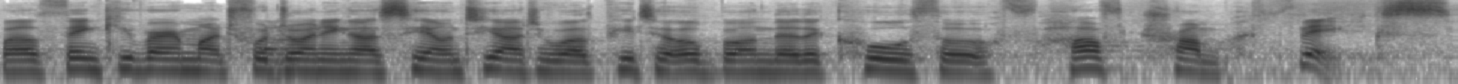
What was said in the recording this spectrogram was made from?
Well, thank you very much for joining us here on TRT World. Peter Oborne, the co-author of How Trump Thinks.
